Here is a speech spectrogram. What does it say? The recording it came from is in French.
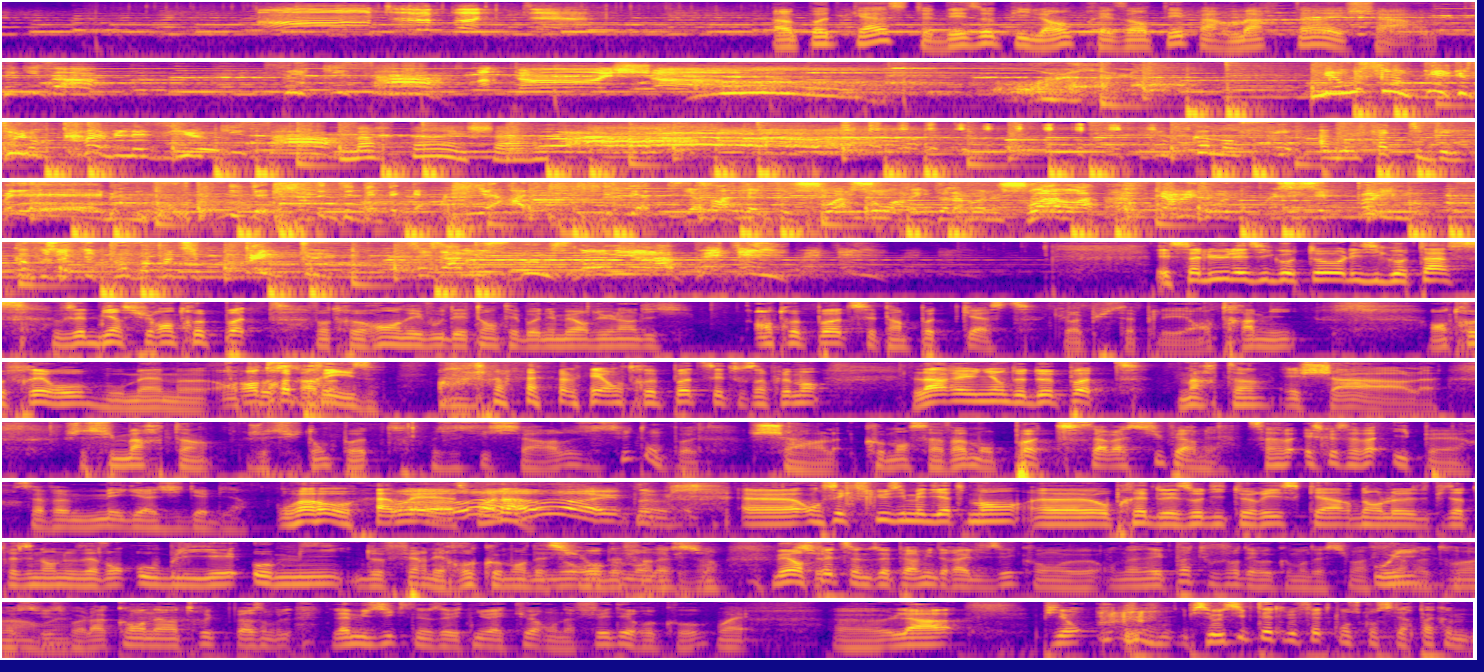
Entre potes. Un podcast désopilant présenté par Martin et Charles. C'est qui ça? C'est qui ça? Martin et Charles. Mais où sont-ils que je leur crève les yeux? Qui ça? Martin et Charles. Je commençais à me fatiguer. Y a pas quelques soissons avec de la bonne soivre hein? Permettez-moi de vous préciser poliment que vous êtes de pauvres petits Ces amuse-bouches m'ont mis en appétit Et salut les zigotos, les zigotas, vous êtes bien sûr Entre Potes, votre rendez-vous détente et bonne humeur du lundi. Entre Potes, c'est un podcast qui aurait pu s'appeler Entre Amis, Entre Frérots ou même euh, Entre Entreprise. Mais Entre Potes, c'est tout simplement la réunion de deux potes, Martin et Charles. Je suis Martin, je suis ton pote. Je suis Charles, je suis ton pote. Charles, comment ça va mon pote? Ça va super bien. Ça va Est-ce que ça va hyper? Ça va méga giga bien. Waouh, ah ouais, à ce point-là. Euh, on s'excuse immédiatement euh, auprès des auditeuristes car dans l'épisode précédent nous avons oublié, omis de faire les recommandations. Nos. Mais en fait, ça nous a permis de réaliser qu'on euh, n'avait pas toujours des recommandations à faire. Oui, voilà, ouais. voilà. Quand on a un truc, par exemple, la musique, ça nous avait tenu à cœur, on a fait des recos. Ouais. Euh, là, puis, on... c'est aussi peut-être le fait qu'on se considère pas comme,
